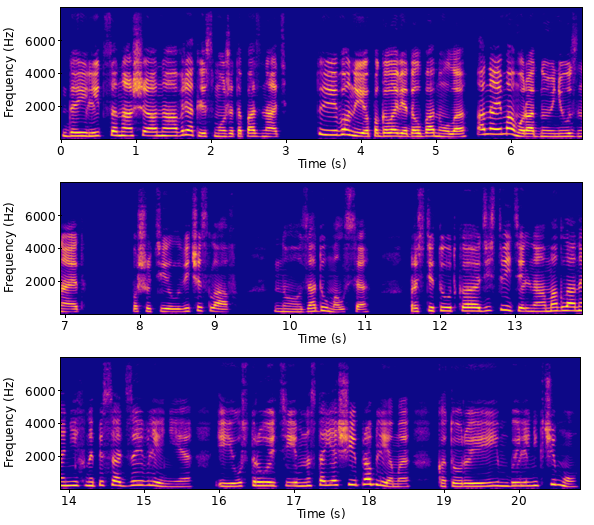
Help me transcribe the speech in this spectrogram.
Да и лица наши она вряд ли сможет опознать. Ты вон ее по голове долбанула, она и маму родную не узнает. Пошутил Вячеслав, но задумался. Проститутка действительно могла на них написать заявление и устроить им настоящие проблемы, которые им были ни к чему.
